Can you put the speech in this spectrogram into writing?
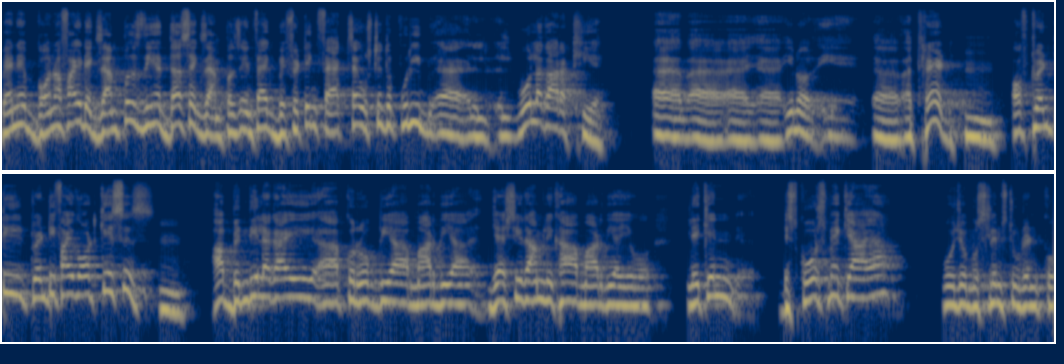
मैंने बोनाफाइड एग्जाम्पल्स दिए दस एग्जाम्पल्स इनफैक्ट बिफिटिंग फैक्ट्स है उसने तो पूरी वो लगा रखी है। You know thread of twenty twenty five out cases आप बिंदी लगाई आपको रोक दिया मार दिया जय श्री राम लिखा मार दिया ये वो। लेकिन डिस्कोर्स में क्या आया? वो जो मुस्लिम स्टूडेंट को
